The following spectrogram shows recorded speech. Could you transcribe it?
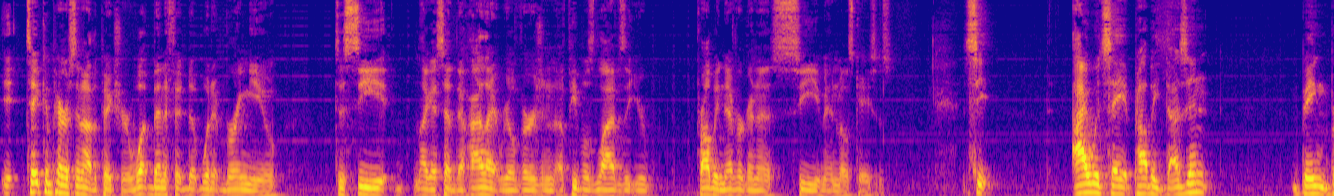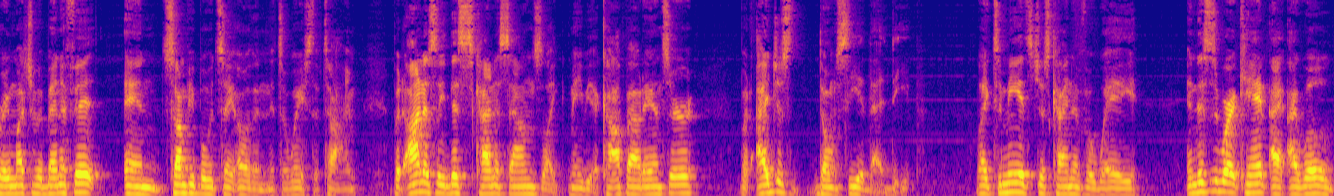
it, take comparison out of the picture. What benefit would it bring you to see, like I said, the highlight reel version of people's lives that you're probably never going to see in most cases? see, I would say it probably doesn't bring bring much of a benefit, and some people would say, "Oh, then it's a waste of time." But honestly, this kind of sounds like maybe a cop out answer, but I just don't see it that deep. Like to me, it's just kind of a way, and this is where it can. I, I will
